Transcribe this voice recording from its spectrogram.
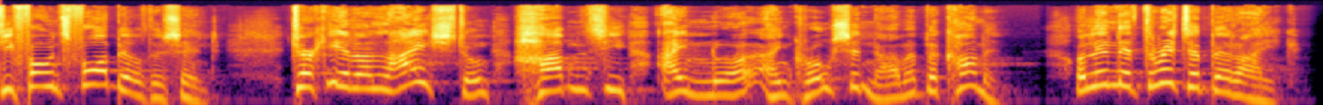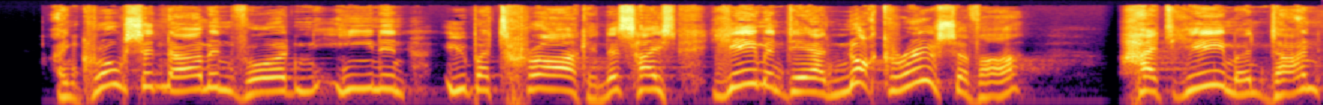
die für uns Vorbilder sind. Durch ihre Leistung haben sie einen, einen großen Namen bekommen. Und in der dritte Bereich, ein großer Namen wurden ihnen übertragen. Das heißt, jemand, der noch größer war, hat jemand dann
